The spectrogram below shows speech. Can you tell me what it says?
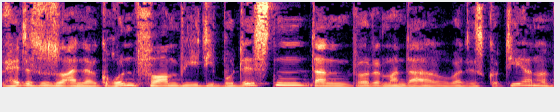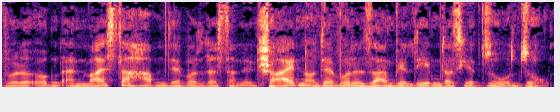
hättest du so eine Grundform wie die Buddhisten, dann würde man darüber diskutieren und würde irgendeinen Meister haben, der würde das dann entscheiden und der würde sagen, wir leben das jetzt so und so.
